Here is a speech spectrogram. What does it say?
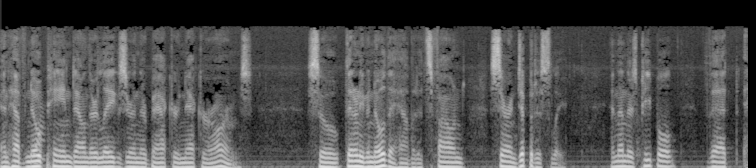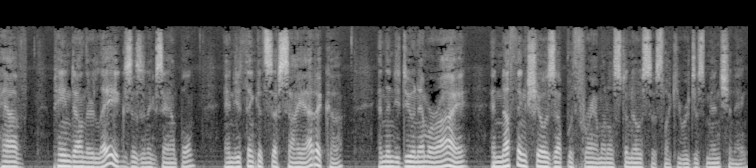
and have no Yeah. pain down their legs or in their back or neck or arms. So they don't even know they have it. It's found serendipitously. And then there's people that have pain down their legs, as an example, and you think it's a sciatica, and then you do an MRI and nothing shows up with foraminal stenosis, like you were just mentioning.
